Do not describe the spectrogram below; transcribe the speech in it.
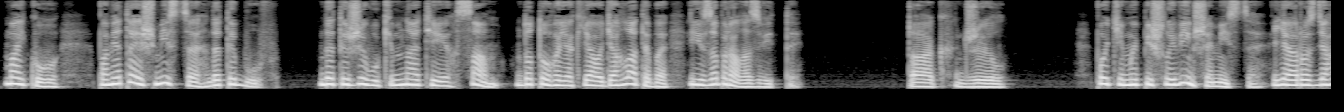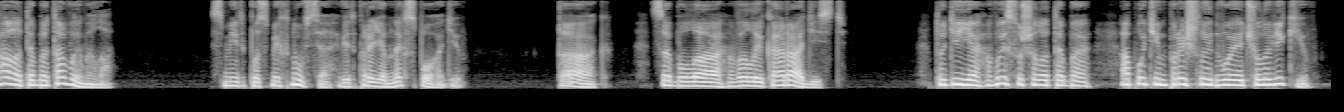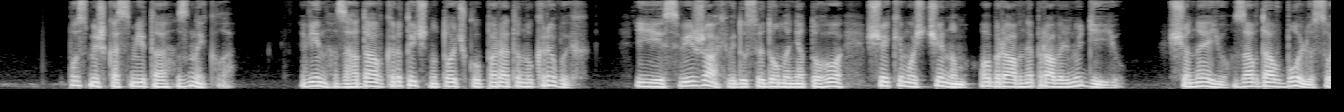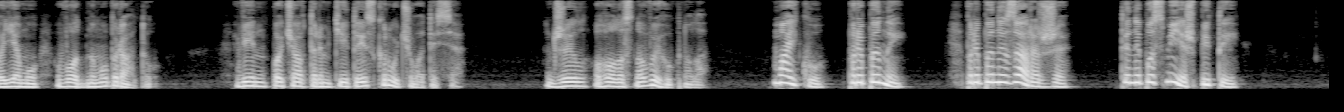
Майку, пам'ятаєш місце, де ти був, де ти жив у кімнаті сам, до того як я одягла тебе і забрала звідти? Так, Джил. Потім ми пішли в інше місце, я роздягала тебе та вимила. Сміт посміхнувся від приємних спогадів. Так, це була велика радість. Тоді я висушила тебе, а потім прийшли двоє чоловіків. Посмішка Сміта зникла. Він згадав критичну точку перетину кривих і свій жах від усвідомлення того, що якимось чином обрав неправильну дію, що нею завдав болю своєму водному брату. Він почав тремтіти і скручуватися. Джил голосно вигукнула Майку, припини! Припини зараз же! Ти не посмієш піти.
